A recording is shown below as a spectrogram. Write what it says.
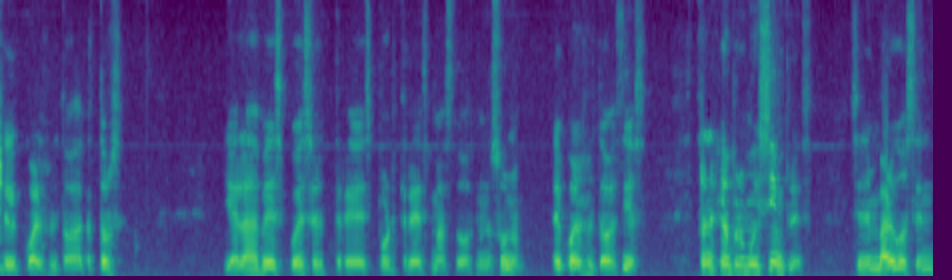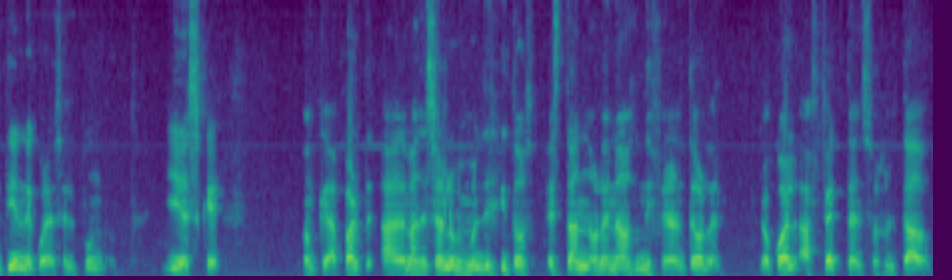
el cual resultado da 14. Y a la vez puede ser 3 por 3 más 2 menos 1, el cual resultado es 10. Son ejemplos muy simples, sin embargo se entiende cuál es el punto. Y es que aunque aparte, además de ser los mismos dígitos, están ordenados de un diferente orden, lo cual afecta en su resultado,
